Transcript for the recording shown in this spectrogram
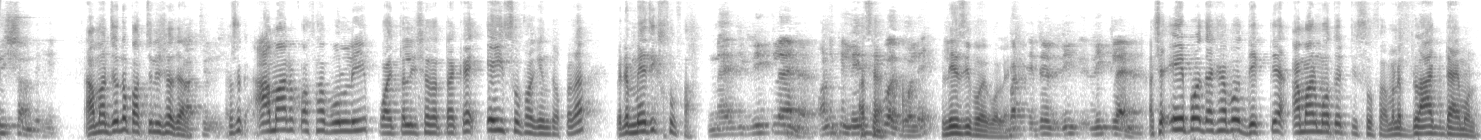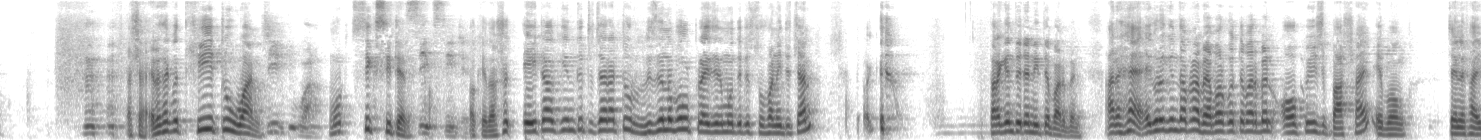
নিঃসন্দেহে। আমার জন্য পাঁচচল্লিশ হাজার। 45,000 দর্শক আমার কথা বললেই পঁয়তাল্লিশ হাজার টাকায় এই সোফা কিন্তু আপনারা এটা ম্যাজিক সোফা। ম্যাজিক রিক্লাইনার অনেকে লেজি আচ্ছা। বয় বলে। লেজি বয় বলে। বাট এটা রিক্লাইনার আচ্ছা এরপর দেখাবো দেখতে আমার মতো একটি সোফা মানে ব্ল্যাক ডায়মন্ড আচ্ছা এটা থাকবে থ্রি টু ওয়ান মোট সিক্স সিটের ওকে দর্শক এইটাও কিন্তু যারা একটু রিজনেবল প্রাইসের মধ্যে একটু সোফা নিতে চান তারা কিন্তু এটা নিতে পারবেন। আর হ্যাঁ এগুলো কিন্তু আপনারা ব্যবহার করতে পারবেন অফিস বাসায় এবং চাইলে ফাইভ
